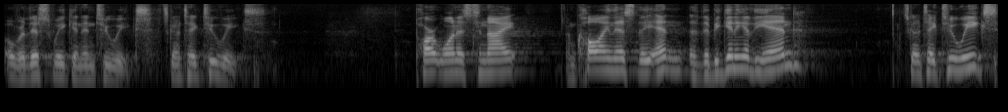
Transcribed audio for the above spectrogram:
over this week and in two weeks. It's going to take two weeks. Part one is tonight. I'm calling this the, end, the beginning of the end. It's going to take two weeks.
